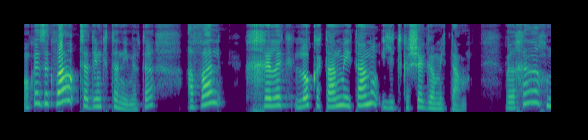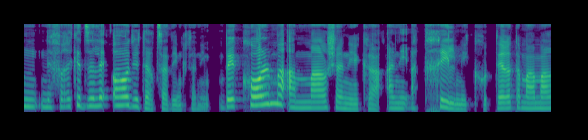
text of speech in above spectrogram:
אוקיי זה כבר צעדים קטנים יותר אבל חלק לא קטן מאיתנו יתקשה גם איתם ולכן אנחנו נפרק את זה לעוד יותר צעדים קטנים. בכל מאמר שאני אקרא, אני אתחיל מכותרת המאמר,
